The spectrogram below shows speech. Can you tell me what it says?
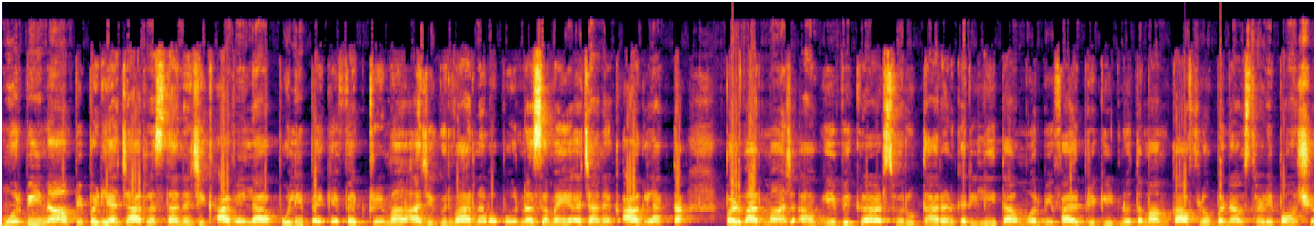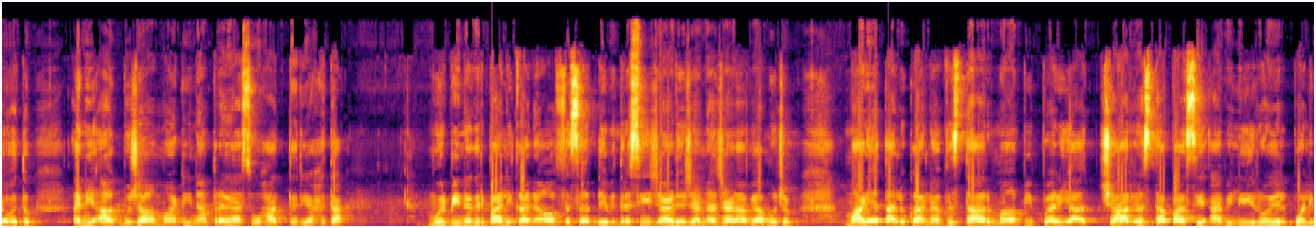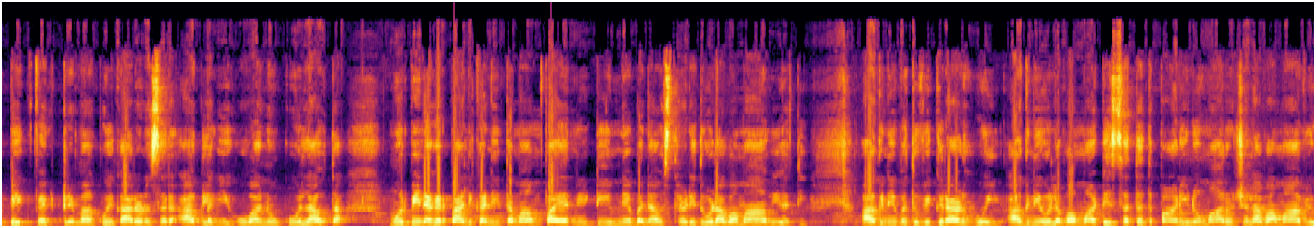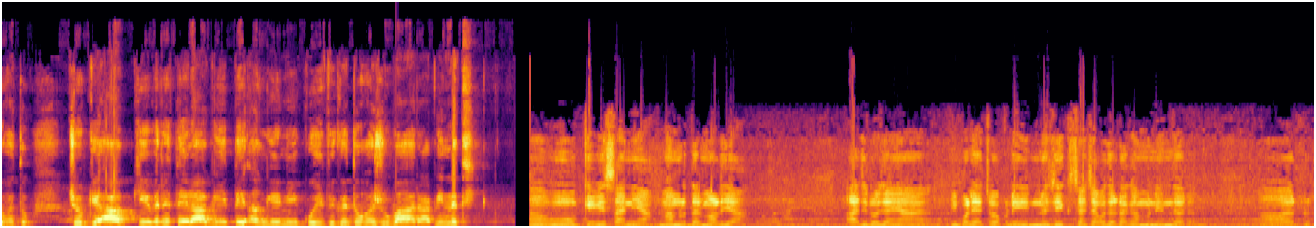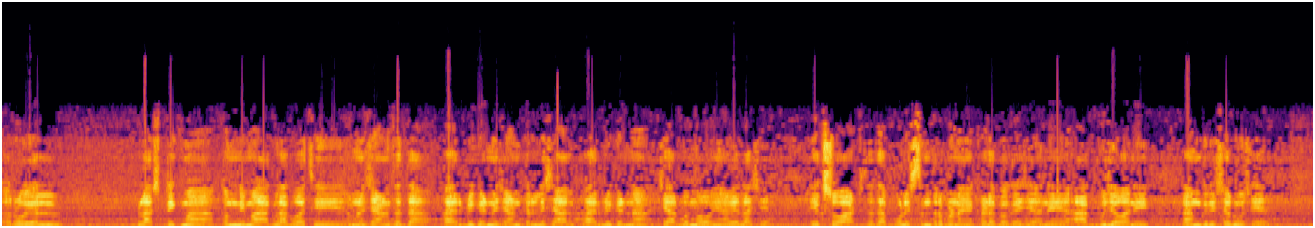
મોરબીના પીપળિયા ચાર રસ્તા નજીક આવેલા પોલીપેકે ફેક્ટરીમાં આજે ગુરુવારના બપોરના સમયે અચાનક આગ લાગતા પળવારમાં જ આગી વિકરાળ સ્વરૂપ ધારણ કરી લેતા મોરબી ફાયર બ્રિગેડનો તમામ કાફલો બનાવ સ્થળે પહોંચ્યો હતો અને આગ બુઝાવવા માટેના પ્રયાસો હાથ ધર્યા હતા. મોરબી નગરપાલિકાના ઓફિસર દેવેન્દ્રસિંહ જાડેજાના જણાવ્યા મુજબ, માળિયા તાલુકાના વિસ્તારમાં પીપળિયા ચાર રસ્તા પાસે આવેલી રોયલ પોલિપેક ફેક્ટરીમાં કોઈ કારણોસર આગ લગી હોવાનું કોલ આવતા મોરબી નગરપાલિકાની તમામ ફાયરની ટીમને બનાવ સ્થળે દોડાવવામાં આવી હતી. આગને વધુ વિકરાળ હોઈ આગને ઓલવવા માટે સતત પાણીનો મારો ચલાવવામાં આવ્યો હતો. જો કે આગ કેવી રીતે લાગી તે અંગેની કોઈ વિગતો હજુ બહાર આવી નથી. હું કેવી સાનિયા, મામલતદાર માળિયા. આજ રોજ અહીંયા પીપળિયા ચોકડી નજીક ચાંચા વદાટા ગામની અંદર રોયલ પ્લાસ્ટિકમાં કંપનીમાં આગ લાગવાથી અમને જાણ થતાં ફાયર બ્રિગેડને જાણ કરેલી છે. હાલ ફાયર બ્રિગેડના ચાર બંબાઓ અહીંયા આવેલા છે. એકસો આઠ તથા પોલીસ તંત્ર પણ અહીંયા ખડે પગે છે અને આગ બુજાવવાની કામગીરી શરૂ છે.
